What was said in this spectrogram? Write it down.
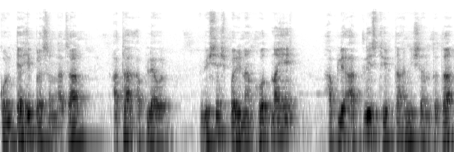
कोणत्याही प्रसंगाचा आता आपल्यावर विशेष परिणाम होत नाही आपली आतली स्थिरता आणि शांतता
